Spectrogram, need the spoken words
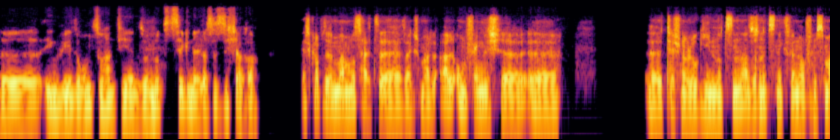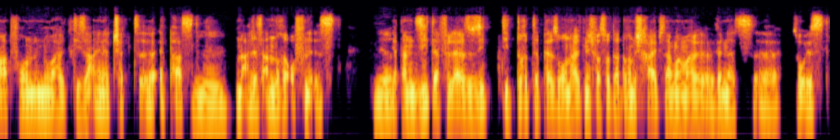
äh, irgendwie so rumzuhantieren. So nutzt Signal, das ist sicherer. Ich glaube, man muss halt, äh, sag ich mal, allumfängliche äh, äh, Technologien nutzen. Also es nützt nichts, wenn du auf dem Smartphone nur halt diese eine Chat-App hast mhm. und alles andere offen ist. Ja. ja. dann sieht er vielleicht, also sieht die dritte Person halt nicht, was du da drin schreibst, sagen wir mal, wenn das äh, so ist.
